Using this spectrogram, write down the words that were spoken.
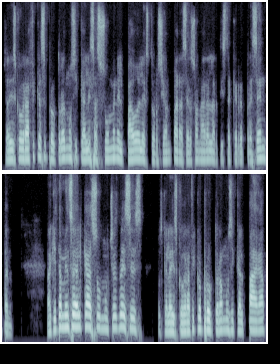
O sea, discográficas y productoras musicales asumen el pago de la extorsión para hacer sonar al artista que representan. Aquí también se da el caso muchas veces, pues que la discográfica o productora musical paga,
